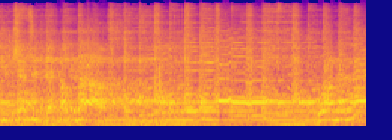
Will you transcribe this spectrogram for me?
Ključecite od nas Wanelej,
